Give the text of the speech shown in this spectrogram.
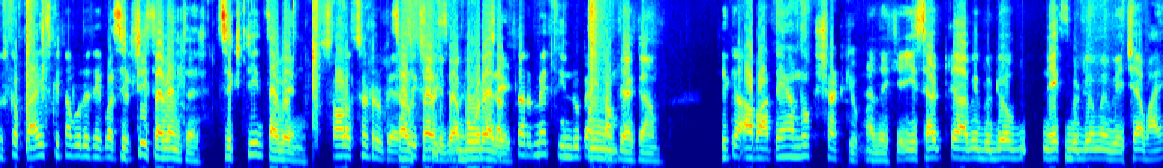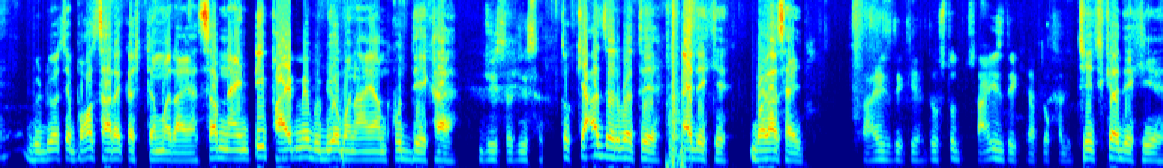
उसका प्राइस कितना बोले थे एक बार sixty seven sir. Sixty seven. सड़सठ रुपए। सत्तर में तीन रुपए तीन कम रुपया कम। ठीक है अब आते हैं हम लोग शर्ट के ऊपर। देखिए ये शर्ट का अभी वीडियो नेक्स्ट वीडियो में बेचा भाई। वीडियो से बहुत सारा कस्टमर आया सब 95 में वीडियो बनाया हम खुद देखा है। जी सर जी सर। तो क्या ज़रूरत है? देखिए बड़ा साइज़ साइज़ देखिए दोस्तों साइज़ देखिए आप लोग खाली। चीज़ क्या देखिए?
